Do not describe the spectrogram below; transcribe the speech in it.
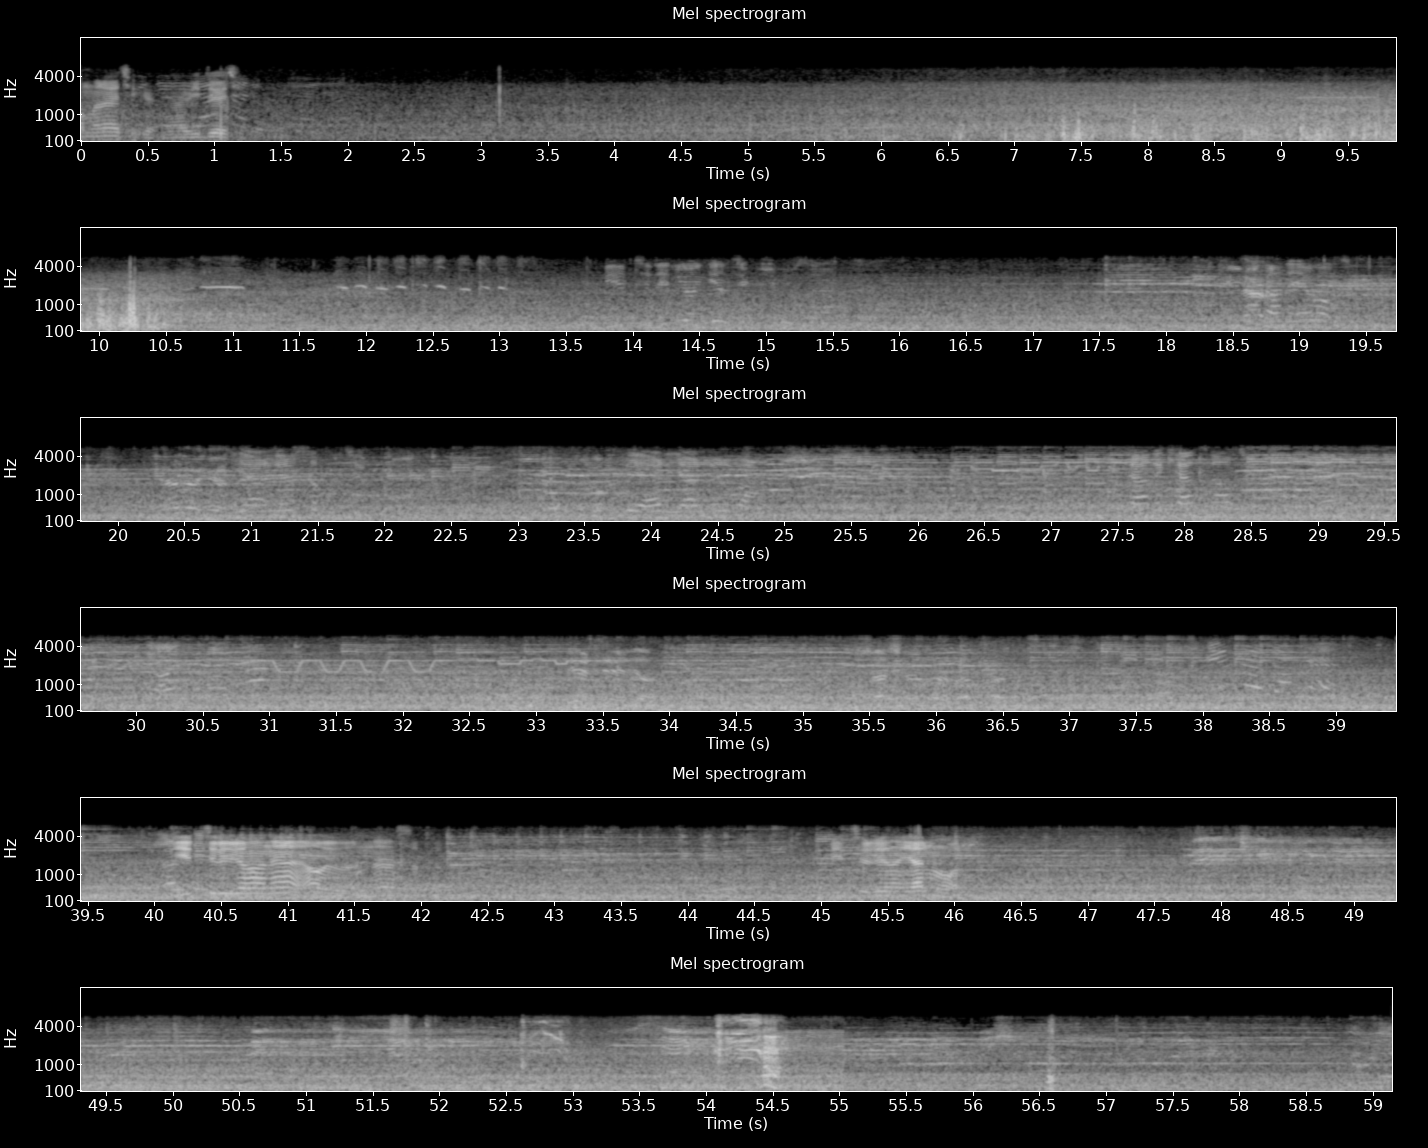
Kameraya çekiyorum ya videoya çekiyorum. Bir trilyon gelecekmiş bu sene. Üç Nerede? tane ev alacak. 1 trilyona ne alıyorlar? Ne satıyorlar? 1 trilyona yer mi var?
